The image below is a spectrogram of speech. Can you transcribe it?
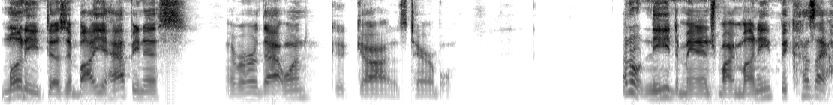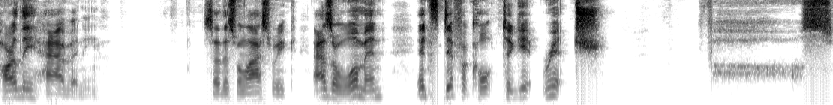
Money doesn't buy you happiness. Ever heard that one? Good God, it's terrible. I don't need to manage my money because I hardly have any. Said this one last week. As a woman, it's difficult to get rich. False.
